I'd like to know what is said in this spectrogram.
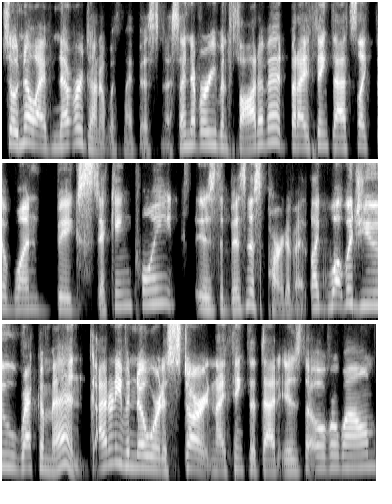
So no, I've never done it with my business. I never even thought of it, but I think that's like the one big sticking point is the business part of it. Like what would you recommend? I don't even know where to start and I think that that is the overwhelm.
